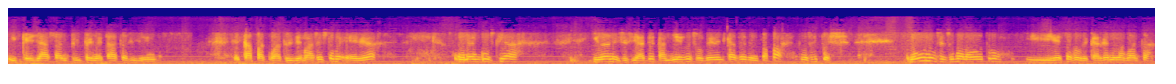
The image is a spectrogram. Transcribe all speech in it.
y que ya está en triple metástasis en etapa 4 y demás. Esto me genera una angustia y una necesidad de también resolver el cáncer de mi papá. Entonces, pues, no uno se suma a lo otro y esta sobrecarga no la aguanta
